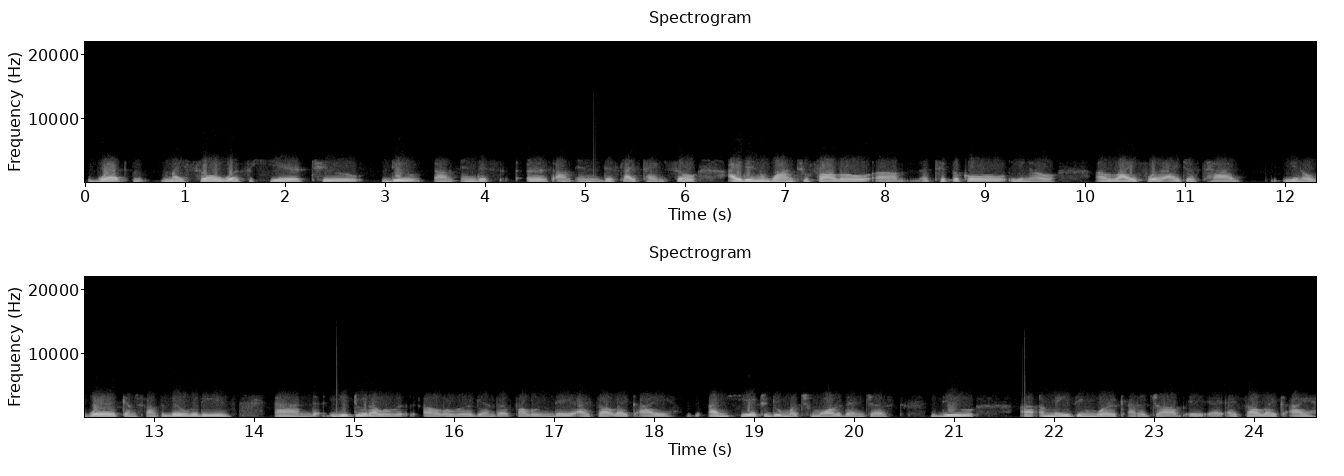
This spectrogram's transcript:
what my soul was here to do um, in this earth um, in this lifetime. So I didn't want to follow um, a typical, you know, a life where I just had, you know, work and responsibilities, and you do it all over all over again the following day. I felt like I I'm here to do much more than just do uh, amazing work at a job. I, I felt like I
